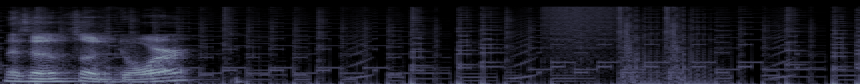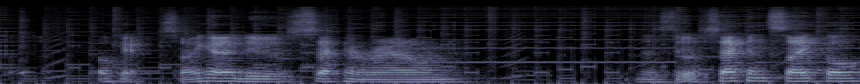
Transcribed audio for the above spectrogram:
There's also a door. Okay, so I gotta do a second round. Let's do a second cycle.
